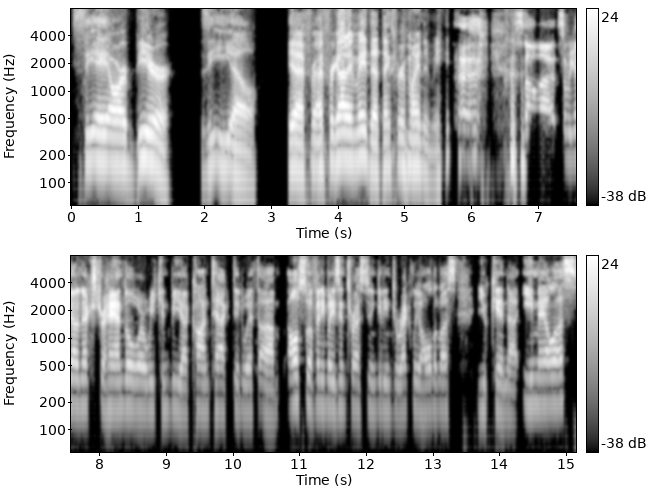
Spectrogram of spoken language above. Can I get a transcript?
C A R Beer Z E L. Yeah, I, for, I forgot I made that. Thanks for reminding me. uh, so, uh, so we got an extra handle where we can be uh, contacted with. Um, also, if anybody's interested in getting directly a hold of us, you can uh, email us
